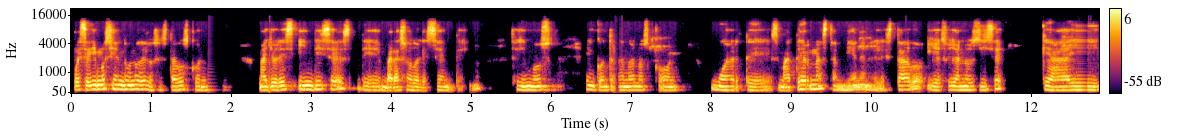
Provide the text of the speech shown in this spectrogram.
pues seguimos siendo uno de los estados con mayores índices de embarazo adolescente. Seguimos encontrándonos con muertes maternas también en el estado y eso ya nos dice que hay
